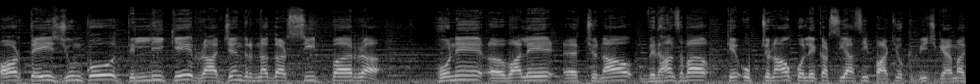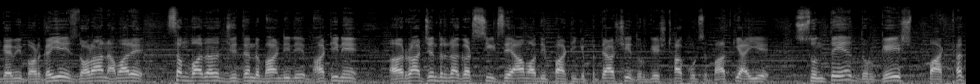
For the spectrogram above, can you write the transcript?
और 23 जून को दिल्ली के राजेंद्र नगर सीट पर होने वाले चुनाव विधानसभा के उपचुनाव को लेकर सियासी पार्टियों के बीच गहमा गहमी बढ़ गई है। इस दौरान हमारे संवाददाता जितेंद्र भांडी ने भाटी ने राजेंद्र नगर सीट से आम आदमी पार्टी के प्रत्याशी दुर्गेश ठाकुर से बात की। आइए सुनते हैं दुर्गेश पाठक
